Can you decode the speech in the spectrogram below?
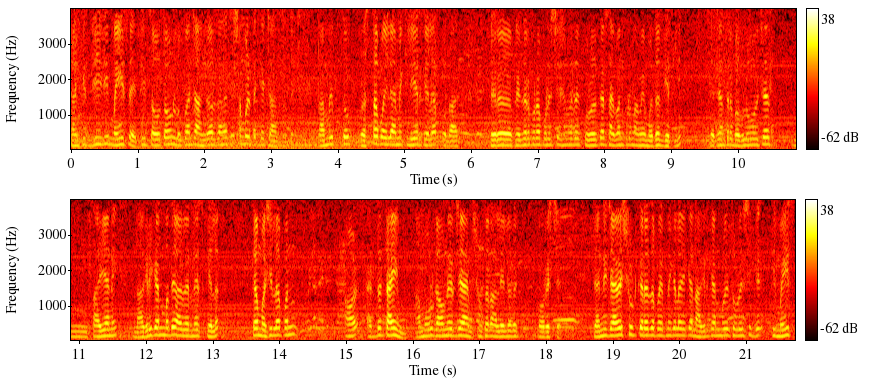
कारण की जी जी म्हैस आहे ती चौथावून लोकांच्या अंगावर जाण्याचे शंभर टक्के चान्स होते. तर आम्ही तो रस्ता पहिले आम्ही क्लिअर केला. पुरा तर फेजरपुरा पोलीस स्टेशनमध्ये कुरळकर साहेबांकडून आम्ही मदत घेतली. त्याच्यानंतर बबलूभाऊच्या साह्याने नागरिकांमध्ये अवेअरनेस केलं. त्या म्हशीला पण at the time Amol Gavner जे आहे शूटर आलेले होते फॉरेस्टचे त्यांनी ज्यावेळेस शूट करायचा प्रयत्न केला एका नागरिकांमुळे थोडीशी ती म्हैस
